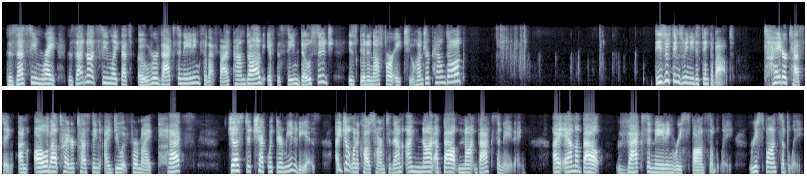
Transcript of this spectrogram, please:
Does that seem right? Does that not seem like that's over vaccinating for that five pound dog if the same dosage is good enough for a 200 pound dog? These are things we need to think about. Titer testing. I'm all about titer testing. I do it for my pets just to check what their immunity is. I don't want to cause harm to them. I'm not about not vaccinating. I am about vaccinating responsibly. Responsibly.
